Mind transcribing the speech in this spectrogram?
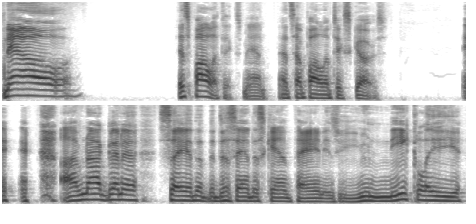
Now, it's politics, man. That's how politics goes. I'm not going to say that the DeSantis campaign is uniquely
